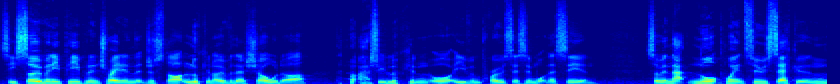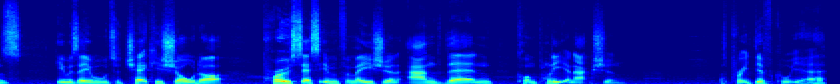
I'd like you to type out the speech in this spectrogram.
See so many people in training that just start looking over their shoulder, they're not actually looking or even processing what they're seeing. So in that 0.2 seconds, he was able to check his shoulder, process information, and then complete an action. That's pretty difficult, yeah?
